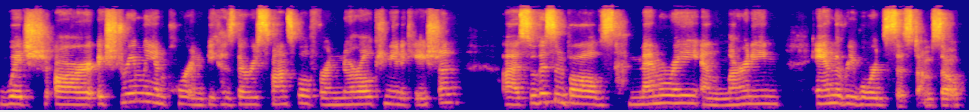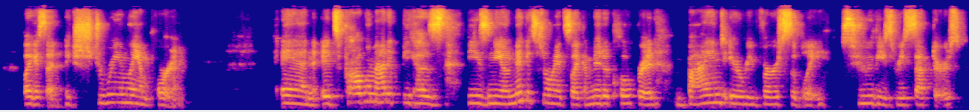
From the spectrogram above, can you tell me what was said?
which are extremely important because they're responsible for neural communication. Uh, so this involves memory and learning and the reward system. So like I said, extremely important. And it's problematic because these neonicotinoids like imidacloprid bind irreversibly to these receptors.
